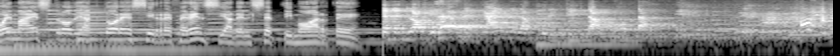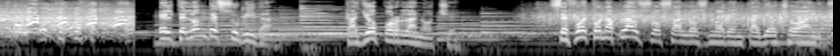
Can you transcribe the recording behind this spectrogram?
fue maestro de actores y referencia del séptimo arte. El telón de su vida cayó por la noche. Se fue con aplausos a los 98 años.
